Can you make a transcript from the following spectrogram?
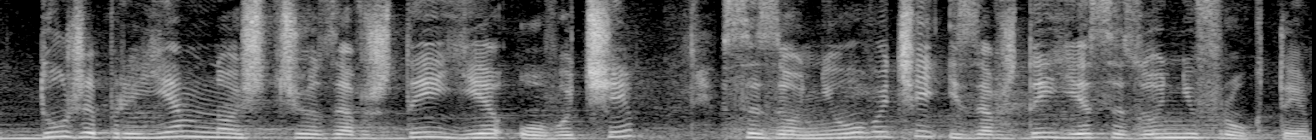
Дуже приємно, що завжди є овочі. Сезонні овочі і завжди є сезонні фрукти.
